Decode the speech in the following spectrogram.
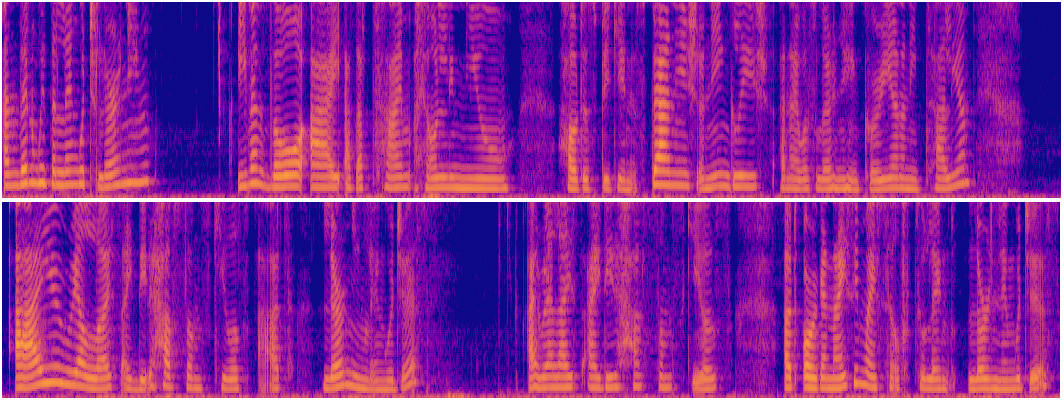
And then with the language learning, even though I at that time I only knew how to speak in Spanish and English and I was learning Korean and Italian, I realized I did have some skills at learning languages. I realized I did have some skills at organizing myself to learn languages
